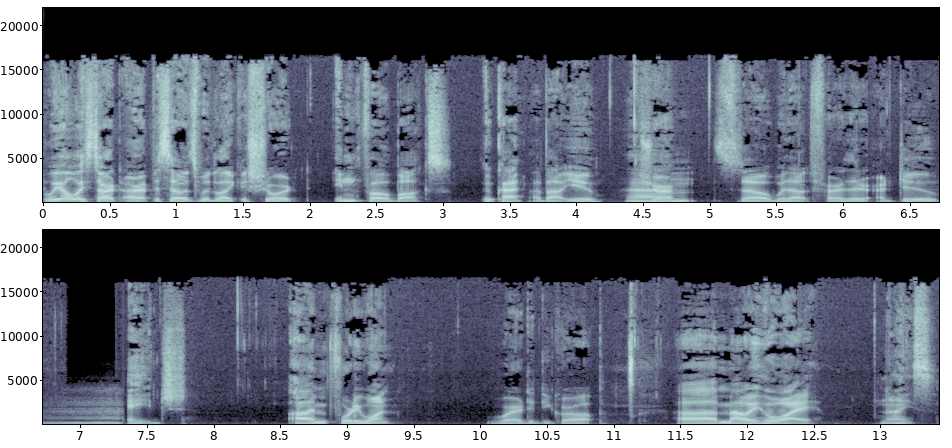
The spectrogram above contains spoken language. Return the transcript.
We always start our episodes with like a short info box okay. about you. Um, Sure. So without further ado, age. I'm 41. Where did you grow up? Uh, Maui, Hawaii. Nice.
